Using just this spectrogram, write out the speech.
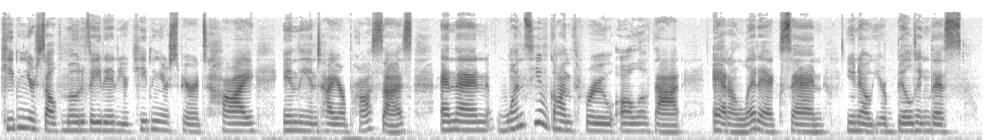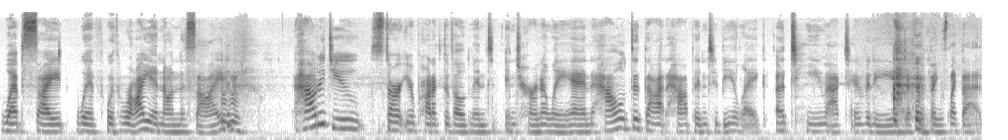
keeping yourself motivated you're keeping your spirits high in the entire process. And then once you've gone through all of that analytics and you know you're building this website with with Ryan on the side Mhm. how did you start your product development internally? And how did that happen to be like a team activity and different things like that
